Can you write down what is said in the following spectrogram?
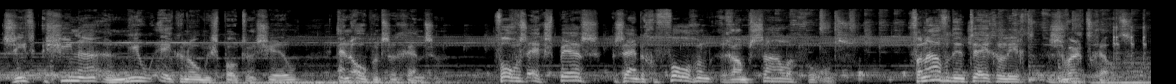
ziet China een nieuw economisch potentieel en opent zijn grenzen. Volgens experts zijn de gevolgen rampzalig voor ons. Vanavond in tegenlicht zwart geld.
